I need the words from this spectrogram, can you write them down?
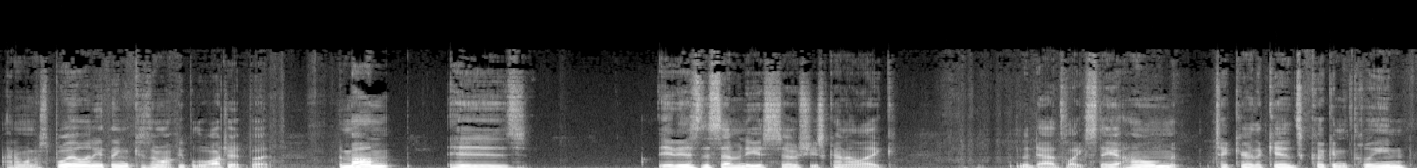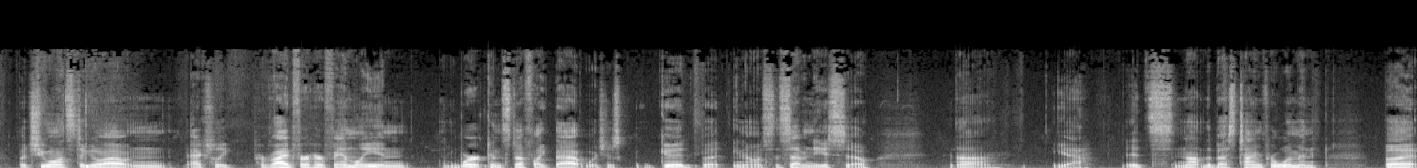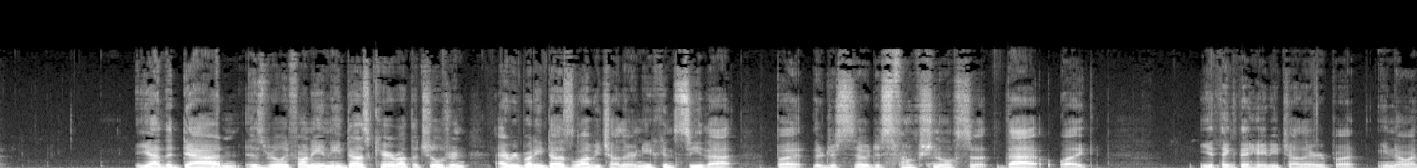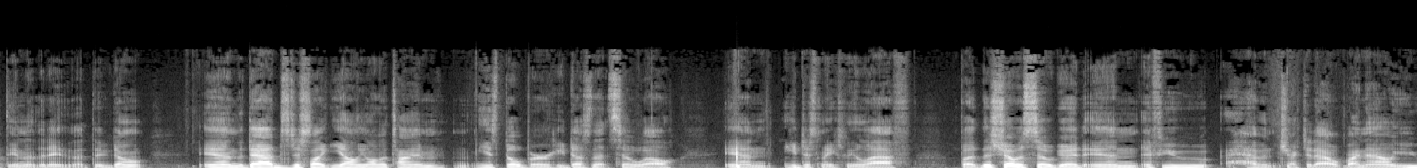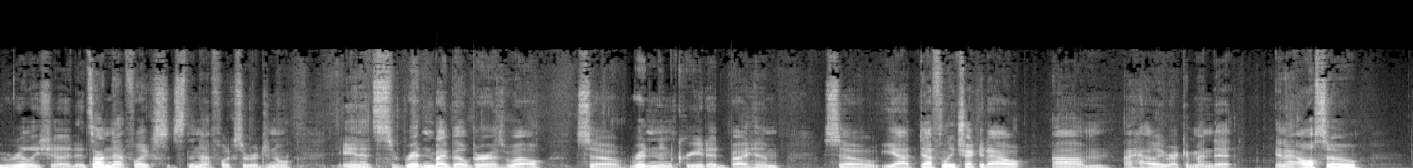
I don't want to spoil anything because I want people to watch it, but the mom is. It is the 70s, so she's kind of like. The dad's like, stay at home, take care of the kids, cook and clean but she wants to go out and actually provide for her family and work and stuff like that, which is good, but you know, it's the 70s, so uh, yeah, it's not the best time for women. but yeah, the dad is really funny and he does care about the children. Everybody does love each other and you can see that, but they're just so dysfunctional so that like you think they hate each other, but you know at the end of the day that they don't. And the dad's just like yelling all the time. He's Bill Burr. He does that so well and he just makes me laugh. But this show is so good, and if you haven't checked it out by now, you really should. It's on Netflix, it's the Netflix original, and it's written by Bill Burr as well. So, written and created by him. So, yeah, definitely check it out. Um, I highly recommend it. And I also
